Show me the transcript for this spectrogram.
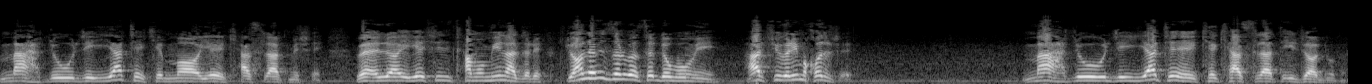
محدودیت که مایه کسرت میشه. و الهی یه چیزی تمامی نداره. جا نمی‌ذاره واسه دومی. هر چی بریم خودشه. محدودیت که کسرت ایجاد می‌کنه.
